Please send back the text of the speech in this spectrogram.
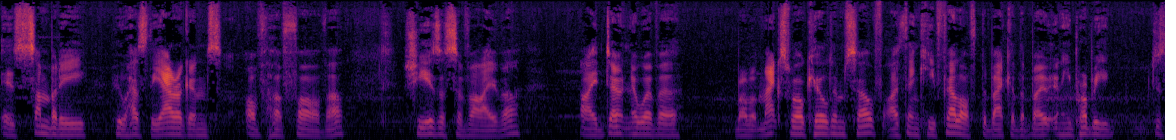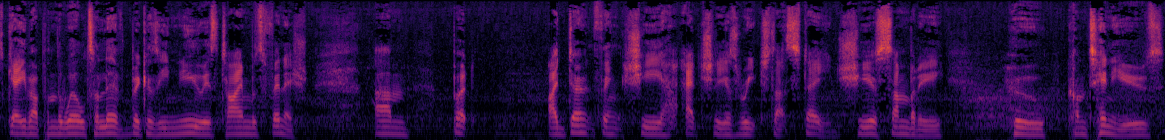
is somebody who has the arrogance of her father. She is a survivor. I don't know whether Robert Maxwell killed himself. I think he fell off the back of the boat and he probably just gave up on the will to live because he knew his time was finished. Um, but I don't think she actually has reached that stage. She is somebody who continues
